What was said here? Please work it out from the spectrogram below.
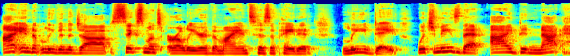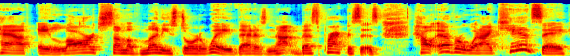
I end up leaving the job six months earlier than my anticipated leave date, which means that I did not have a large sum of money stored away. That is not best practices. However, what I can say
